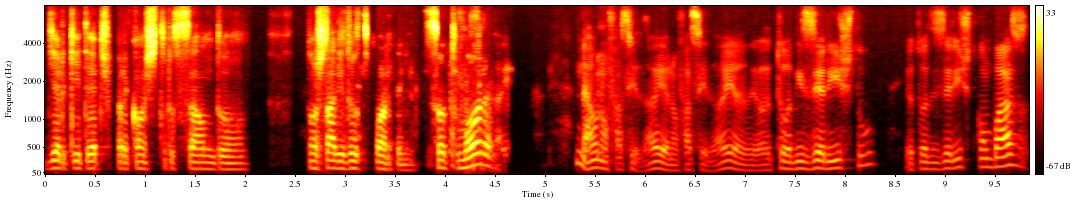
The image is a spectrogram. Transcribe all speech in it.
de, arquitetos para a construção de um, de um estádio do Sporting? Sou Tomora? Não, não faço ideia, não faço ideia. Eu estou a dizer isto, eu estou a dizer isto com base.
